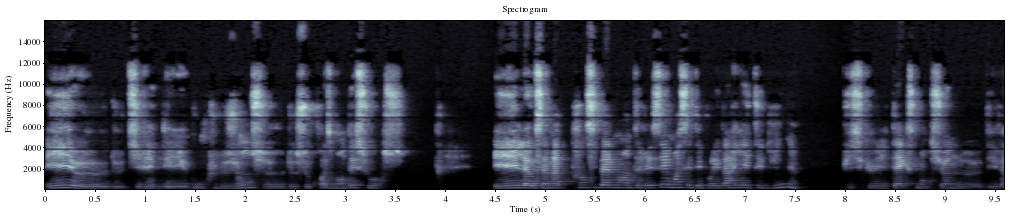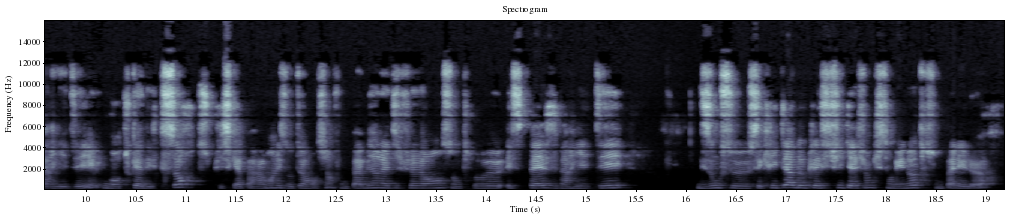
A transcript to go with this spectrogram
et euh, de tirer des conclusions de ce croisement des sources. Et là où ça m'a principalement intéressé, moi, c'était pour les variétés de vignes, puisque les textes mentionnent euh, des variétés, ou en tout cas des sortes, puisqu'apparemment les auteurs anciens font pas bien la différence entre espèces, variétés. Disons que ce, ces critères de classification qui sont les nôtres sont pas les leurs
